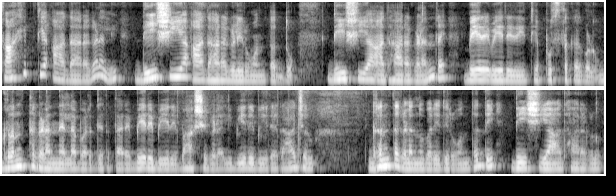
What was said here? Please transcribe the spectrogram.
ಸಾಹಿತ್ಯ ಆಧಾರಗಳಲ್ಲಿ ದೇಶೀಯ ಆಧಾರಗಳಿರುವಂಥದ್ದು. ದೇಶೀಯ ಆಧಾರಗಳಂದರೆ ಬೇರೆ ಬೇರೆ ರೀತಿಯ ಪುಸ್ತಕಗಳು, ಗ್ರಂಥಗಳನ್ನೆಲ್ಲ ಬರೆದಿರ್ತಾರೆ. ಬೇರೆ ಬೇರೆ ಭಾಷೆಗಳಲ್ಲಿ ಬೇರೆ ಬೇರೆ ರಾಜರು ಗ್ರಂಥಗಳನ್ನು ಬರೆದಿರುವಂಥದ್ದೇ ದೇಶೀಯ ಆಧಾರಗಳು.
